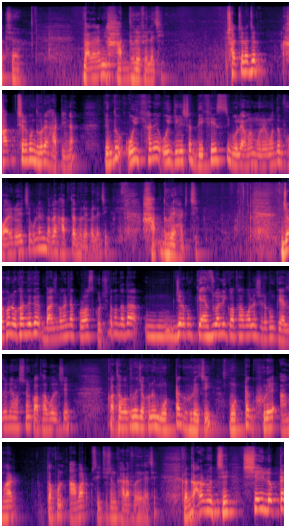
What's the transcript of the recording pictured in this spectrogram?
আচ্ছা। দাদার আমি হাত ধরে ফেলেছি। সচরাচর হাত সেরকম ধরে হাঁটি না। কিন্তু ওইখানে ওই জিনিসটা দেখে এসেছি বলে আমার মনের মধ্যে ভয় রয়েছে বলে আমি তাদের হাতটা ধরে ফেলেছি। হাত ধরে হাঁটছি। যখন ওখান থেকে বাসবাগানটা ক্রস করছি, তখন দাদা যেরকম ক্যাজুয়ালি কথা বলে, সেরকম ক্যাজুয়ালি আমার সঙ্গে কথা বলছে। কথা বলতে যখন ওই মোড়টা ঘুরেছি, মোড়টা ঘুরে আমার তখন আবার সিচুয়েশন খারাপ হয়ে গেছে। কারণ হচ্ছে সেই লোকটা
